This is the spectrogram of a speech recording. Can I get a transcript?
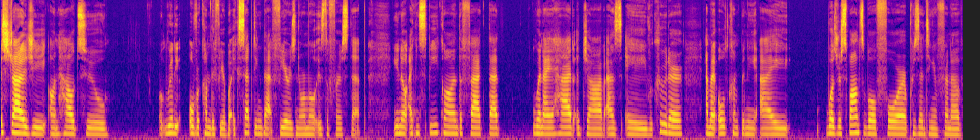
a strategy on how to really overcome the fear, but accepting that fear is normal is the first step. You know, I can speak on the fact that when I had a job as a recruiter at my old company, I was responsible for presenting in front of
